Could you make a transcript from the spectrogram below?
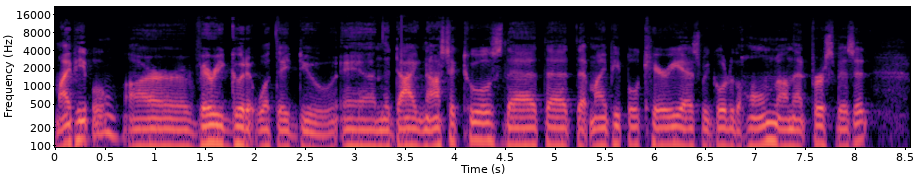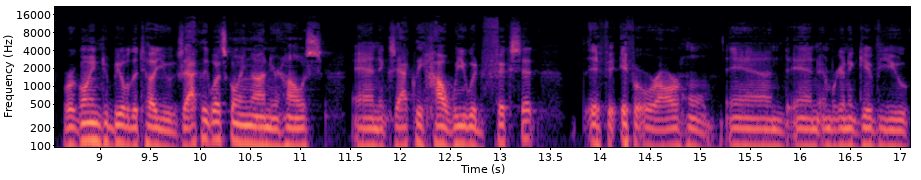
my people are very good at what they do, and the diagnostic tools that that that my people carry as we go to the home on that first visit, we're going to be able to tell you exactly what's going on in your house and exactly how we would fix it if if it were our home, and and and we're going to give you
